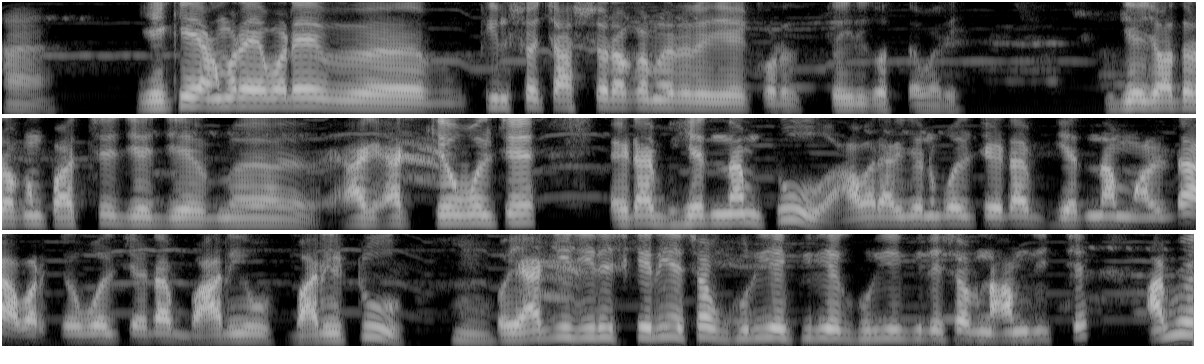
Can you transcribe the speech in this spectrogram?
হ্যাঁ। একে আমরা এবারে তিনশো চারশো রকমের ইয়ে করে তৈরি করতে পারি। যে যত রকম পাচ্ছে যে যে এক- কেউ বলছে এটা ভিয়েতনাম টু আবার একজন বলছে এটা ভিয়েতনাম মালটা আবার কেউ বলছে এটা বাড়ি বাড়ি টু। ওই একই জিনিসকে নিয়ে সব ঘুরিয়ে ফিরিয়ে ঘুরিয়ে ফিরিয়ে সব নাম দিচ্ছে। আমিও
